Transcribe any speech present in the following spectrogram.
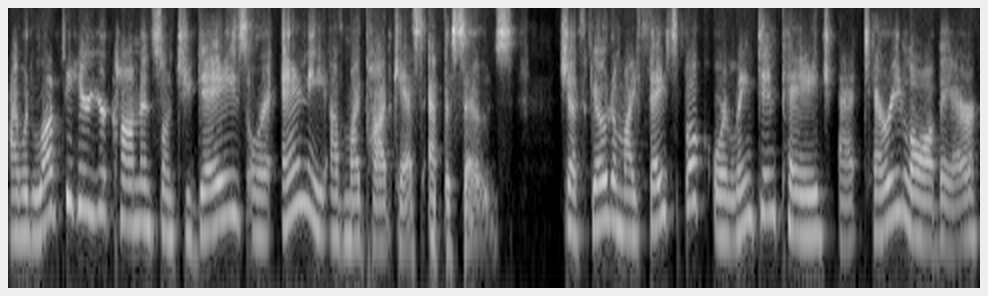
I would love to hear your comments on today's or any of my podcast episodes. Just go to my Facebook or LinkedIn page at Terry Lohrbeer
